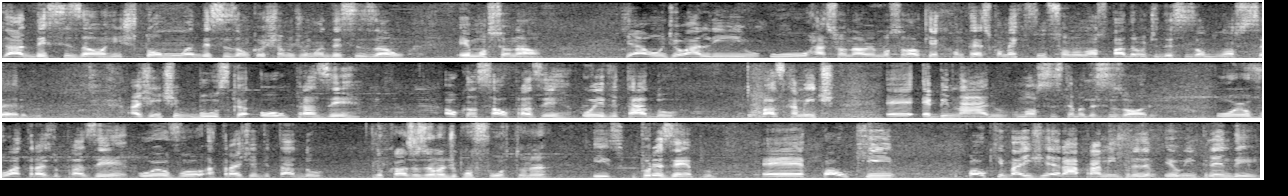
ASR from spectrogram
da decisão. A gente toma uma decisão que eu chamo de uma decisão emocional, que é onde eu alinho o racional e o emocional. O que, é que acontece? Como é que funciona o nosso padrão de decisão do nosso cérebro? A gente busca ou o prazer, alcançar o prazer, ou evitar a dor. Basicamente é, é binário o nosso sistema decisório. Ou eu vou atrás do prazer, ou eu vou atrás de evitar a dor. No caso, a zona de conforto, né? Isso. Por exemplo, é, qual, que, qual que vai gerar para mim, por exemplo, eu empreender?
